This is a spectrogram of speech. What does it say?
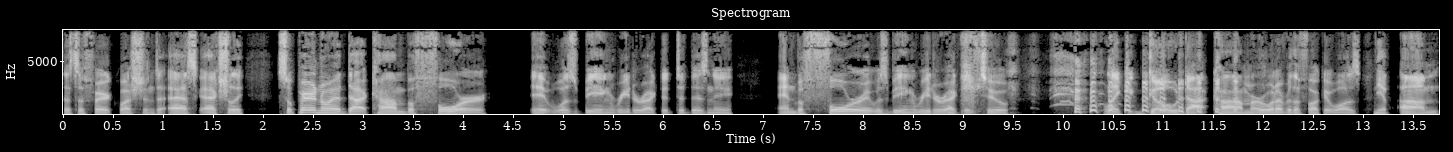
that's a fair question to ask actually. So paranoia.com before it was being redirected to Disney and before it was being redirected to like go.com or whatever the fuck it was. Yep. Um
